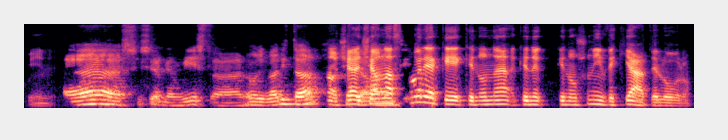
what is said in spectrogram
Quindi... Eh sì, sì, abbiamo visto la rivalità. No, cioè, c'è una storia che, che, non è, che, ne, che non sono invecchiate loro.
